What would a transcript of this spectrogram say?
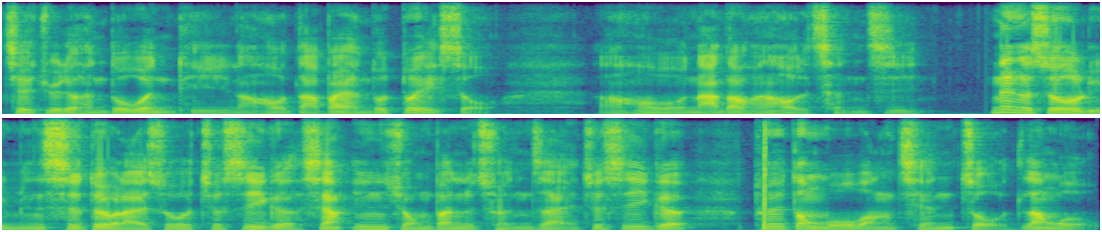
解决了很多问题，然后打败很多对手，然后拿到很好的成绩。那个时候，吕明士对我来说就是一个像英雄般的存在，就是一个推动我往前走，让我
